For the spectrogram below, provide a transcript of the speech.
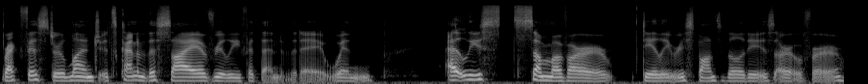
breakfast or lunch, it's kind of the sigh of relief at the end of the day when at least some of our daily responsibilities are over.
